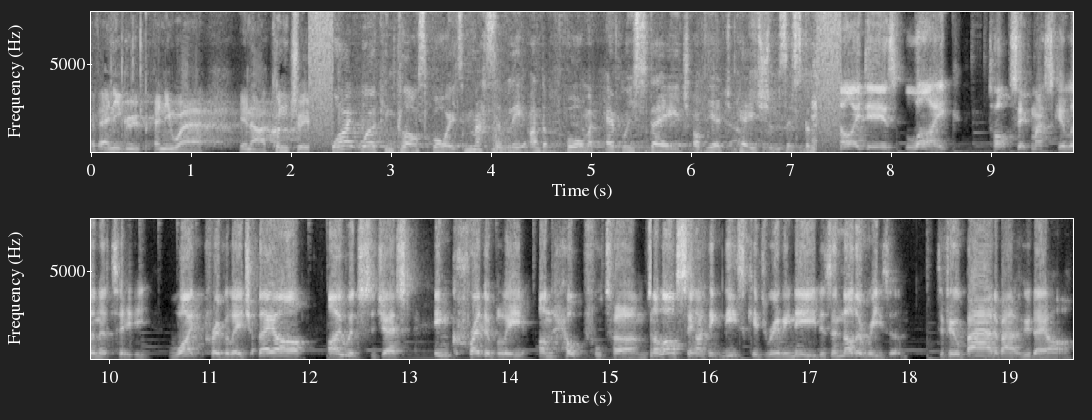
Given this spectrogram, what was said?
of any group anywhere in our country. White working class boys massively underperform at every stage of the education system. Ideas like toxic masculinity, white privilege, they are I would suggest, incredibly unhelpful terms. And the last thing I think these kids really need is another reason to feel bad about who they are.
